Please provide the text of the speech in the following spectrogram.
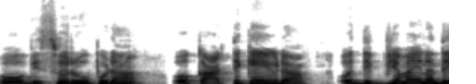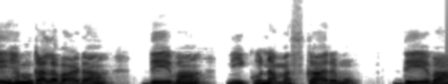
ఓ విశ్వరూపుడా ఓ కార్తికేయుడా ఓ దివ్యమైన దేహం కలవాడా? దేవా నీకు నమస్కారము. దేవా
